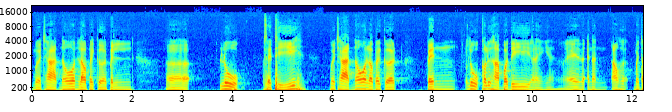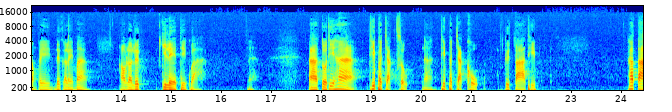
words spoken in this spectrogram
เมื่อชาติโน้นเราไปเกิดเป็นลูกเศรษฐี เมื่อชาติโน้นเราไปเกิดเป็นลูกเขาหรือหาบดีอะไรอย่างเงี้ยไอ้นั่นเอาเถอะไม่ต้องไปนึกอะไรมาก เอาเราลึกกิเลสดีกว่านะตัวที่ห้าทิพจักสุนะทิพจักขุ คือตาทิพ ถ้าตา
